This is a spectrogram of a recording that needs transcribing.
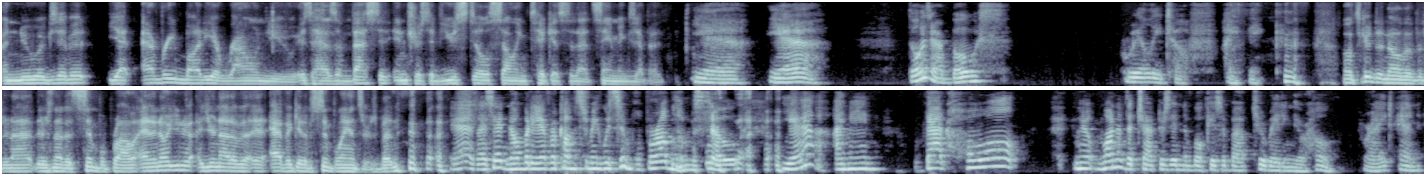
a new exhibit yet everybody around you is has a vested interest of you still selling tickets to that same exhibit? Yeah yeah. Those are both really tough i think. Well it's good to know that they're not there's not a simple problem. And i know you know you're not an advocate of simple answers but yeah as i said nobody ever comes to me with simple problems. So yeah i mean that whole you know one of the chapters in the book is about curating your home right? And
